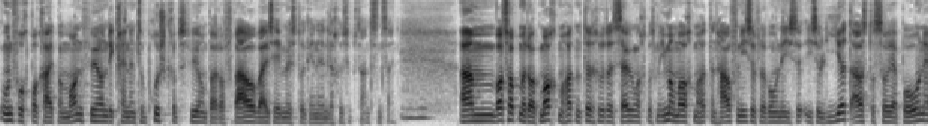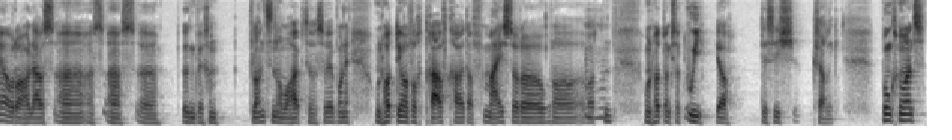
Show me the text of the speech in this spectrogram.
Unfruchtbarkeit beim Mann führen, die können zu Brustkrebs führen bei der Frau, weil sie eben östrogenähnliche Substanzen sind. Mhm. Ähm, was hat man da gemacht? Man hat natürlich wieder dasselbe gemacht, was man immer macht. Man hat einen Haufen Isoflavone isoliert aus der Sojabohne oder halt aus, äh, aus, aus äh, irgendwelchen Pflanzen, aber hauptsächlich Sojabohne und hat die einfach draufgehauen auf Mais oder, oder Ratten mhm. und hat dann gesagt, ui, ja, das ist gefährlich. Punkt Nummer eins,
